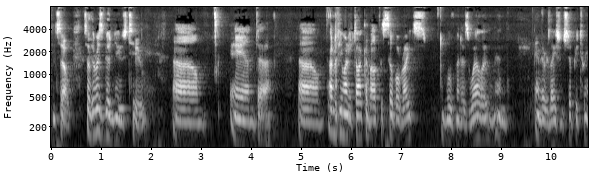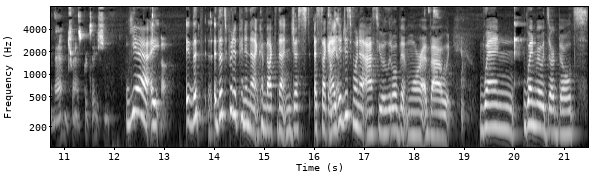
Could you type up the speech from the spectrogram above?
And so, so there is good news too. Um, and uh, uh, I don't know if you want to talk about the civil rights movement as well and, and, and the relationship between that and transportation. Yeah, I, uh, let, us put a pin in that and come back to that in just a second. Okay. I did just want to ask you a little bit more about when when roads are built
